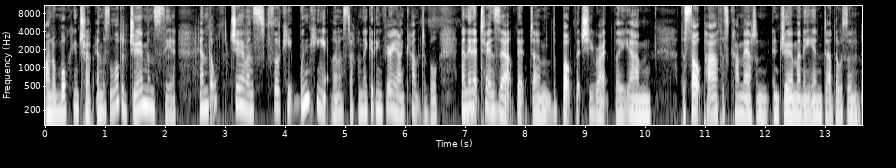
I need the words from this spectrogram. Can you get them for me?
on a walking trip, and there's a lot of Germans there, and all the Germans sort of keep winking at them and stuff, and they're getting very uncomfortable. And then it turns out that um, the book that she wrote, the um, the Salt Path, has come out in, in Germany, and uh, there was an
